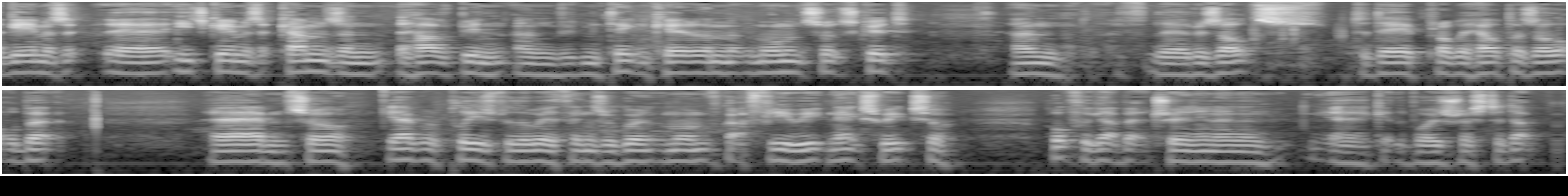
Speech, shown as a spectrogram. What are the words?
a game as it, uh, each game as it comes, and they have been, and we've been taking care of them at the moment, so it's good. And the results today probably help us a little bit. Um, so yeah, we're pleased with the way things are going at the moment. We've got a free week next week, so hopefully get a bit of training in and uh, get the boys rested up.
